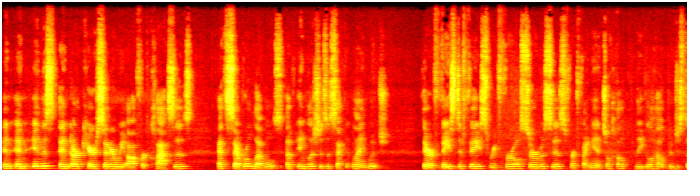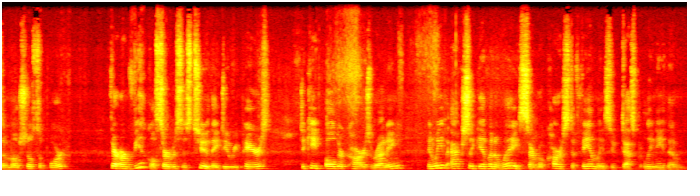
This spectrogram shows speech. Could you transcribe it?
And, and in this in our care center, we offer classes at several levels of English as a second language. There are face-to-face referral services for financial help, legal help, and just emotional support. There are vehicle services too. They do repairs to keep older cars running and we've actually given away several cars to families who desperately need them.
